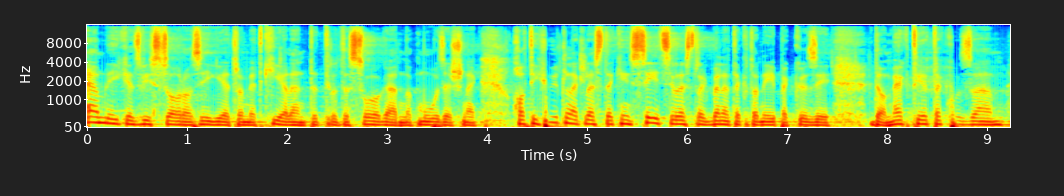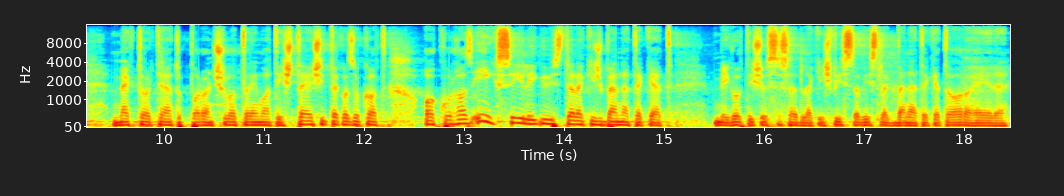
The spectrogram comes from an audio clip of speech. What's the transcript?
Emlékezz vissza arra az ígéretre, amit kijelentettél a te szolgádnak, Mózesnek. Ha ti hűtlenek lesztek, én szétszélesztelek benneteket a népek közé, de ha megtértek hozzám, megtartjátok parancsolataimat, és teljesítek azokat, akkor ha az ég szélig űztelek is benneteket, még ott is összeszedlek és visszaviszlek benneteket arra helyre,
